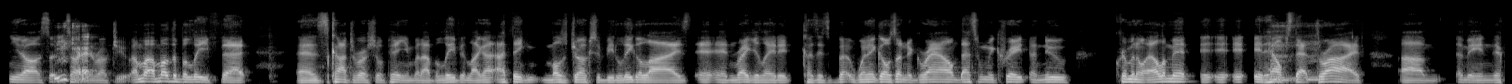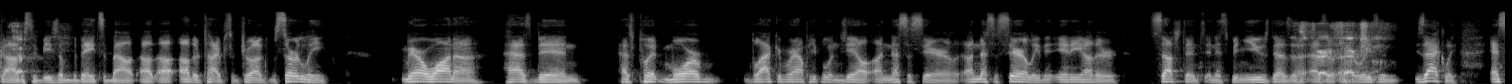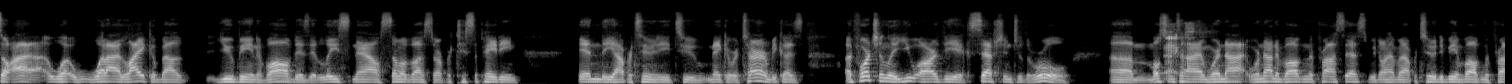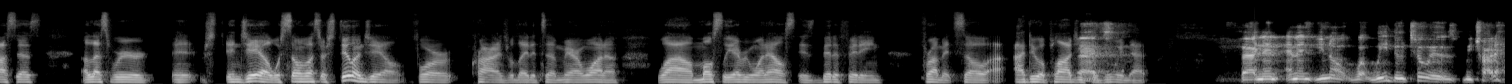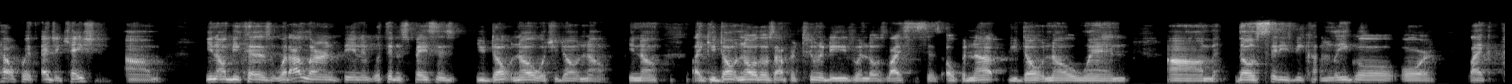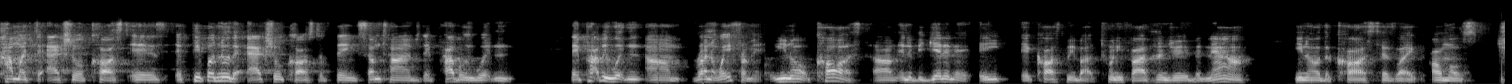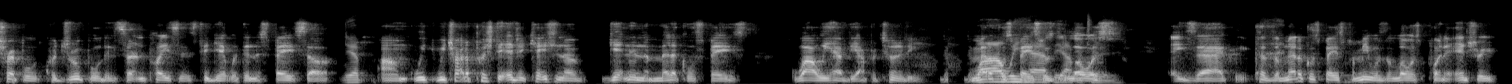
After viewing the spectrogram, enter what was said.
you know, so, okay. sorry to interrupt you. I'm, I'm of the belief that and it's a controversial opinion, but I believe it. Like I, I think most drugs should be legalized and, and regulated because it's but when it goes underground, that's when we create a new criminal element. It it, it helps mm-hmm. that thrive. Um, I mean, there could obviously yeah. be some debates about uh, uh, other types of drugs, but certainly marijuana has been has put more black and brown people in jail unnecessarily unnecessarily than any other substance and it's been used as a, as a, as a, reason. Exactly. And so i what what i like about you being involved is at least now some of us are participating in the opportunity to make a return because unfortunately you are the exception to the rule. Um, most of the time we're not we're not involved in the process. We don't have an opportunity to be involved in the process unless we're in jail which some of us are still in jail for crimes related to marijuana while mostly everyone else is benefiting from it. So I, I do applaud you for doing that. And then, and then, you know, what we do too is we try to help with education. Um, you know, because what I learned being within the spaces, you don't know what you don't know. You know, like you don't know those opportunities when those licenses open up. You don't know when um, those cities become legal or like how much the actual cost is. If people knew the actual cost of things, sometimes they probably wouldn't they probably wouldn't um, run away from it. You know, cost. Um, in the beginning, it, it, it cost me about twenty five hundred, but now, you know, the cost has like almost tripled, quadrupled in certain places to get within the space. So, yep. Um, we we try to push the education of getting in the medical space while we have the opportunity. The, the medical space was the, the lowest. Exactly, because the medical space for me was the lowest point of entry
